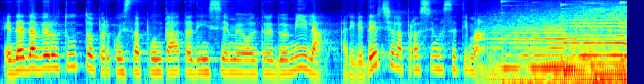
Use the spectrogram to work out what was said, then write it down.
Ed è davvero tutto per questa puntata di Insieme Oltre 2000. Arrivederci alla prossima settimana.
